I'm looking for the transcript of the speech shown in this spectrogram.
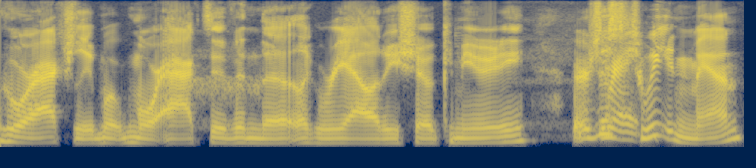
who are actually more active in the like reality show community, they're just Right. tweeting, man.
